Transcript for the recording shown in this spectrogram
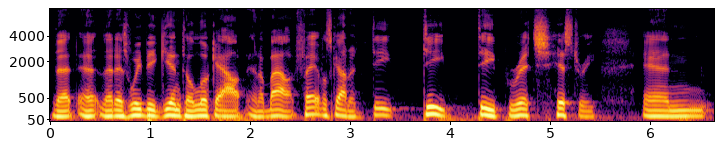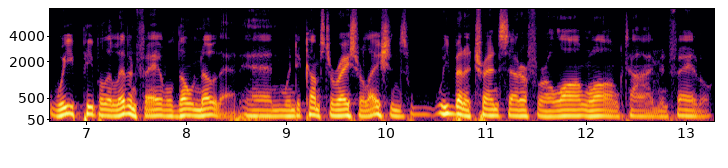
That uh, that as we begin to look out and about, Fayetteville's got a deep, deep, deep, rich history, and we people that live in Fayetteville don't know that. And when it comes to race relations, we've been a trendsetter for a long, long time in Fayetteville.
